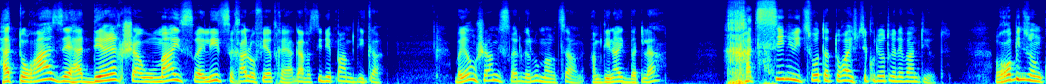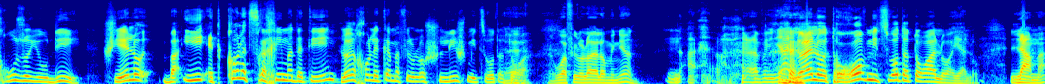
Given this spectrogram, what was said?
התורה זה הדרך שהאומה הישראלית צריכה להופיע את חייה. אגב, עשיתי פעם בדיקה. ביום שעם ישראל גלו מארצם, המדינה התבטלה, חצי ממצוות התורה הפסיקו להיות רלוונטיות. רובינזון קרוזו יהודי, שיהיה לו באי את כל הצרכים הדתיים, לא יכול לקיים אפילו לא שליש מצוות התורה. אה, הוא אפילו לא היה לו מניין. מניין, לא היה לו את רוב מצוות התורה, לא היה לו. למה?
